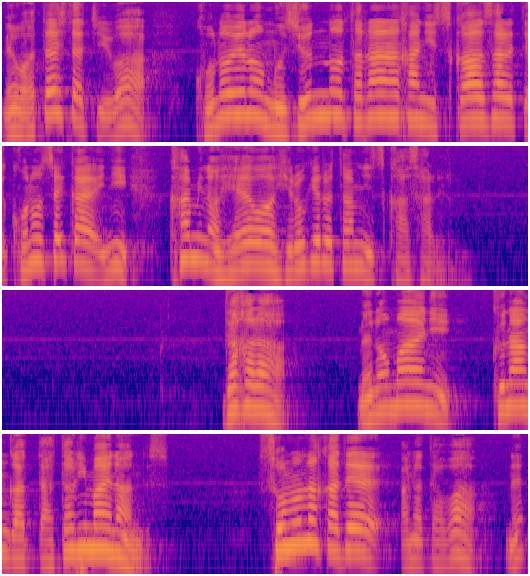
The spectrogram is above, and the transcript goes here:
ね、私たちはこの世の矛盾のただ中に使わされてこの世界に神の平和を広げるために使わされる。だから目の前に苦難があって当たり前なんです。その中であなたはね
